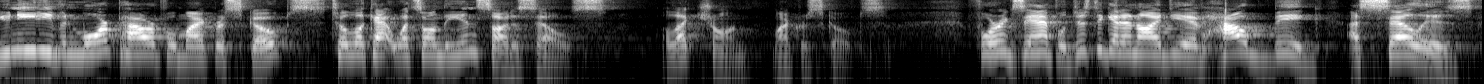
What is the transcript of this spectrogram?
You need even more powerful microscopes to look at what's on the inside of cells, electron microscopes. For example, just to get an idea of how big a cell is,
